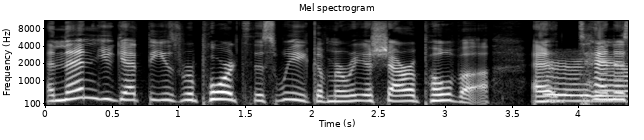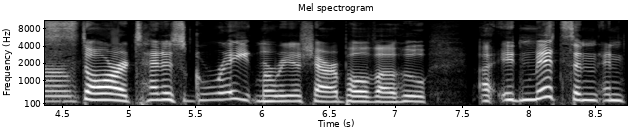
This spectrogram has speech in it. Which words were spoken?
And then you get these reports this week of Maria Sharapova, a Mm, tennis yeah. star, tennis great Maria Sharapova, who uh, admits and, and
